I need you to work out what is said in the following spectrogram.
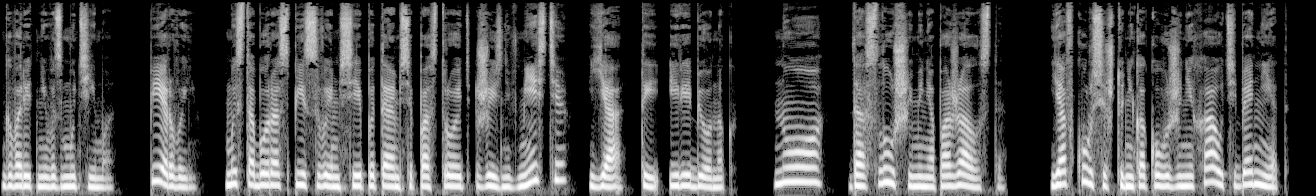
говорит невозмутимо. Первый. Мы с тобой расписываемся и пытаемся построить жизнь вместе, я, ты и ребенок. Но... Да слушай меня, пожалуйста. Я в курсе, что никакого жениха у тебя нет,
